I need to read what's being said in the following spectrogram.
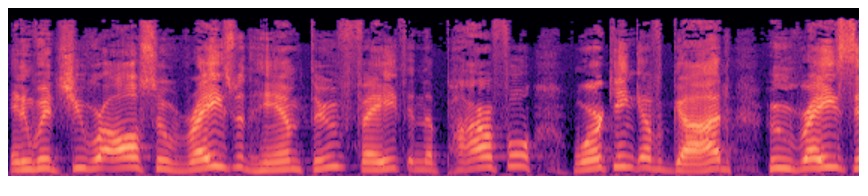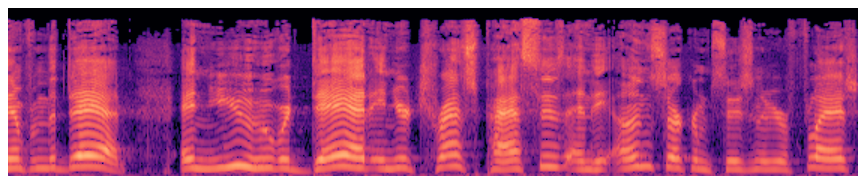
in which you were also raised with him through faith in the powerful working of God who raised him from the dead. And you who were dead in your trespasses and the uncircumcision of your flesh,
